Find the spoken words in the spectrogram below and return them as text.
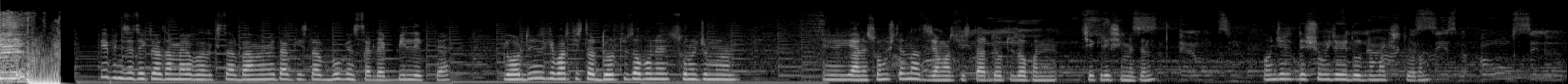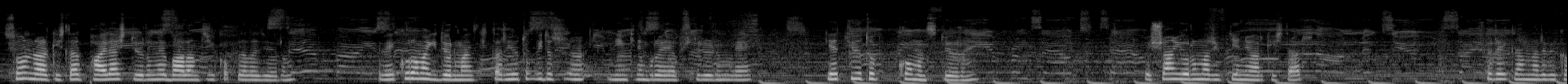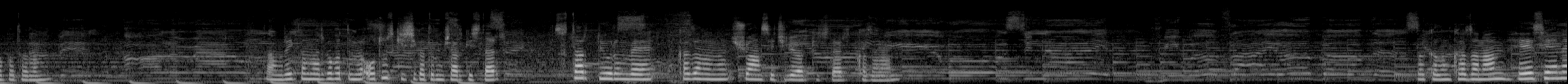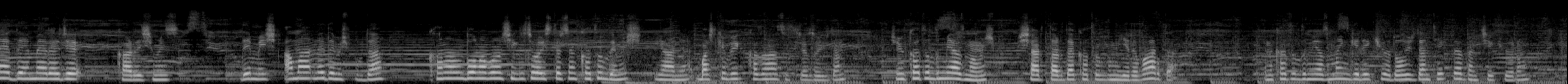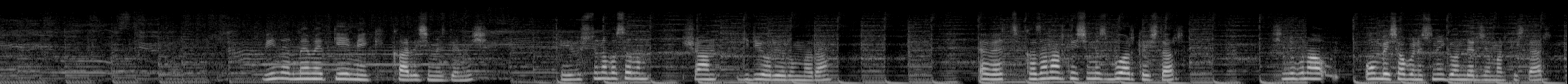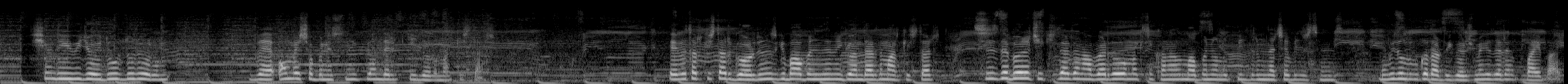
dessus. Hepinize tekrardan merhaba arkadaşlar. Ben Mehmet arkadaşlar. Bugün sizlerle birlikte gördüğünüz gibi arkadaşlar 400 abone sonucumun e, yani sonuçlarını atacağım arkadaşlar 400 abone çekilişimizin. Öncelikle şu videoyu durdurmak istiyorum. Sonra arkadaşlar paylaş diyorum ve bağlantıyı kopyala diyorum. Ve Chrome'a gidiyorum arkadaşlar. YouTube videosu linkini buraya yapıştırıyorum ve Get YouTube Comments diyorum. Ve şu an yorumlar yükleniyor arkadaşlar. Şu reklamları bir kapatalım. Tamam reklamları kapattım ve 30 kişi katılmış arkadaşlar. Start diyorum ve kazananı şu an seçiliyor arkadaşlar kazanan. Bakalım kazanan HSN DMRC kardeşimiz demiş ama ne demiş burada? Kanalında ona abone çekilişi var istersen katıl demiş. Yani başka bir kazanan seçeceğiz o yüzden. Çünkü katıldım yazmamış. Şartlarda katıldım yeri var da. Yani katıldım yazman gerekiyordu. O yüzden tekrardan çekiyorum. Winner Mehmet Gaming kardeşimiz demiş. Ee, üstüne basalım. Şu an gidiyor yorumlara. Evet kazanan arkadaşımız bu arkadaşlar. Şimdi buna 15 abonesini göndereceğim arkadaşlar. Şimdi videoyu durduruyorum. Ve 15 abonesini gönderip geliyorum arkadaşlar. Evet arkadaşlar gördüğünüz gibi abonelerini gönderdim arkadaşlar. Siz de böyle çekişlerden haberdar olmak için kanalıma abone olup bildirimleri açabilirsiniz. Bu videoda bu kadar da görüşmek üzere. Bay bay.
